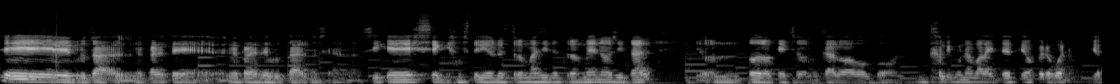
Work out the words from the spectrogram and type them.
Eh, brutal, me parece, me parece brutal. O sea, sí que sé que hemos tenido nuestros más y nuestros menos y tal. Yo todo lo que he hecho nunca lo hago con, ninguna mala intención, pero bueno, yo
